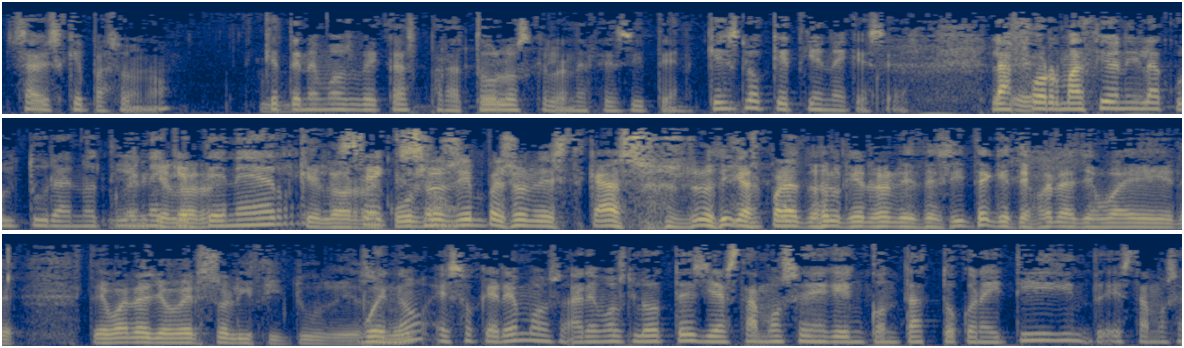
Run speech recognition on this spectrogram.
¿Sabes qué pasó, no? Que tenemos becas para todos los que lo necesiten. ¿Qué es lo que tiene que ser? La eh, formación y la cultura no tiene que, tener que los recursos siempre son escasos. No digas para todo el que lo necesite que te van a llover, te van a llover solicitudes. Bueno, eso queremos. Haremos lotes. Ya estamos en, contacto con Haití, estamos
